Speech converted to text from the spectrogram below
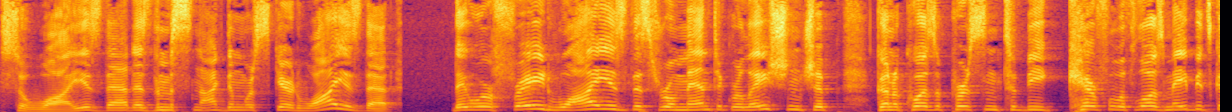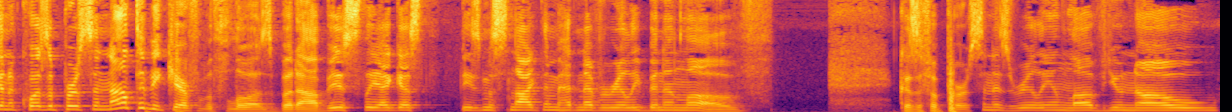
So why is that? As the Misnagdim were scared, why is that? They were afraid, why is this romantic relationship going to cause a person to be careful with laws? Maybe it's going to cause a person not to be careful with laws, but obviously, I guess these Misnagdim had never really been in love. Because if a person is really in love, you know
